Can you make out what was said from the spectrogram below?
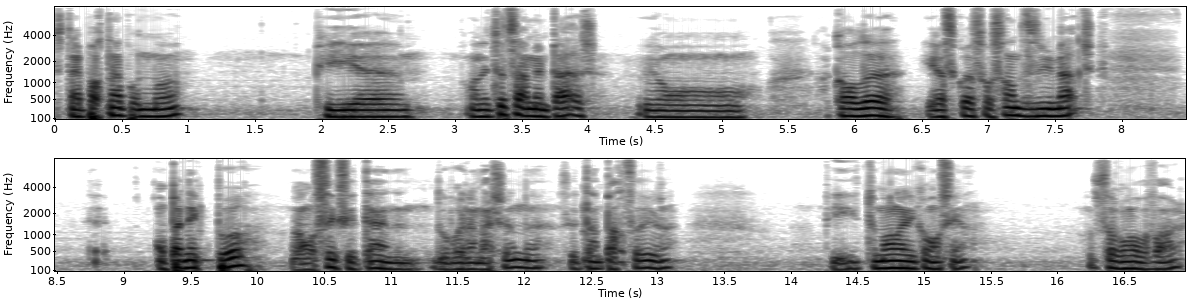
c'est important pour moi. Puis euh, on est tous sur la même page. Encore là, il reste quoi, 78 matchs? On panique pas. On sait que c'est temps d'ouvrir la machine. C'est le temps de partir. Puis tout le monde en est conscient. C'est ça qu'on va faire.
